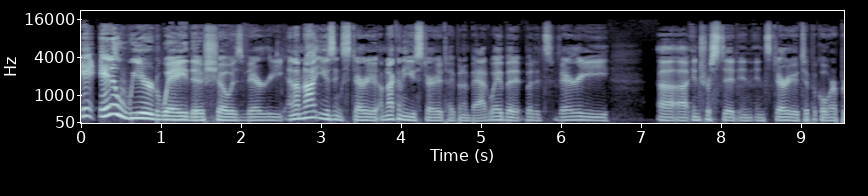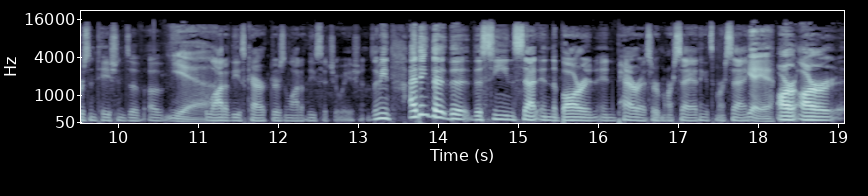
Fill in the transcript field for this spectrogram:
in, in a weird way this show is very and i'm not using stereo i'm not going to use stereotype in a bad way but it, but it's very uh, uh, interested in, in stereotypical representations of, of Yeah. a lot of these characters and a lot of these situations. I mean, I think the the, the scene set in the bar in, in Paris or Marseille, I think it's Marseille, Yeah, yeah. are are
